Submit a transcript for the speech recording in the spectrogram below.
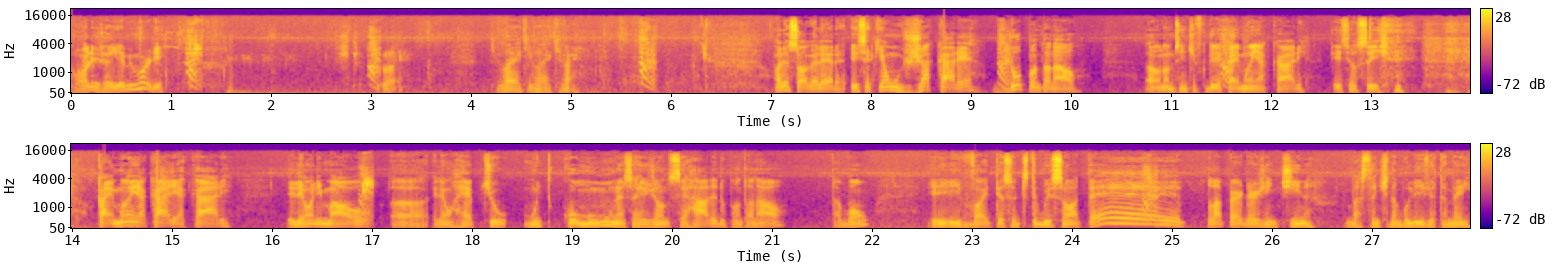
Olha, já ia me morder. Acho que aqui vai. Aqui vai, aqui vai, aqui vai. Olha só, galera. Esse aqui é um jacaré do Pantanal. Ah, o nome científico dele é Caimã Yacari. Esse eu sei. Caimã Yacari Yacari. Ele é um animal, uh, ele é um réptil muito comum nessa região do Cerrado e do Pantanal, tá bom? Ele vai ter sua distribuição até lá perto da Argentina, bastante na Bolívia também.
